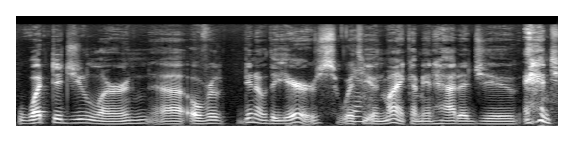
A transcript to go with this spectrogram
What did you learn uh, over, you know, the years with yeah. you and Mike? I mean, how did you, and,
